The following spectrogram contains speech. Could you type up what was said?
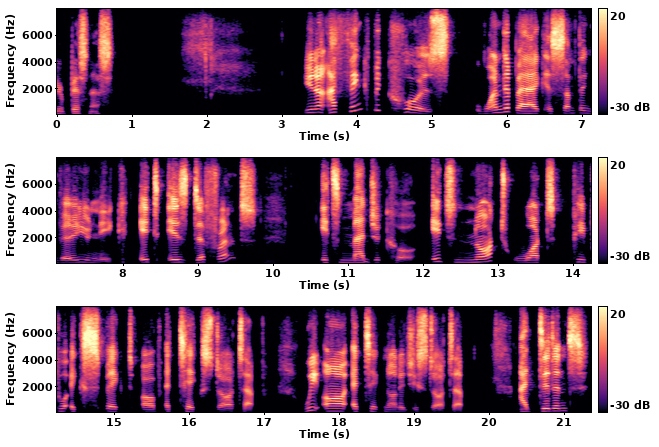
your business? You know, I think because Wonder Bag is something very unique. It is different. Mm. It's magical. It's not what people expect of a tech startup. We are a technology startup. I didn't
